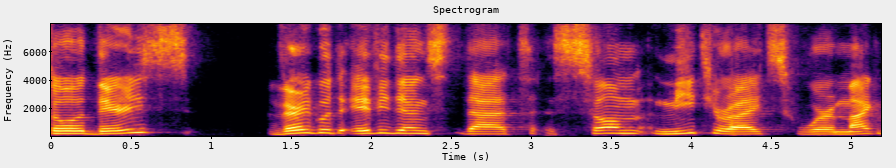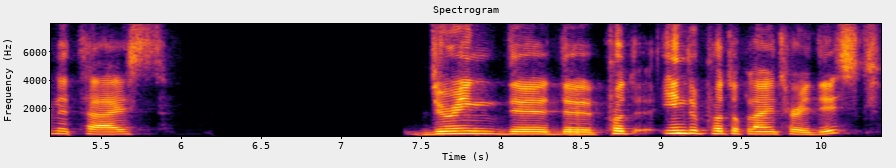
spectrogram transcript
So there is very good evidence that some meteorites were magnetized during the, the in the protoplanetary disk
